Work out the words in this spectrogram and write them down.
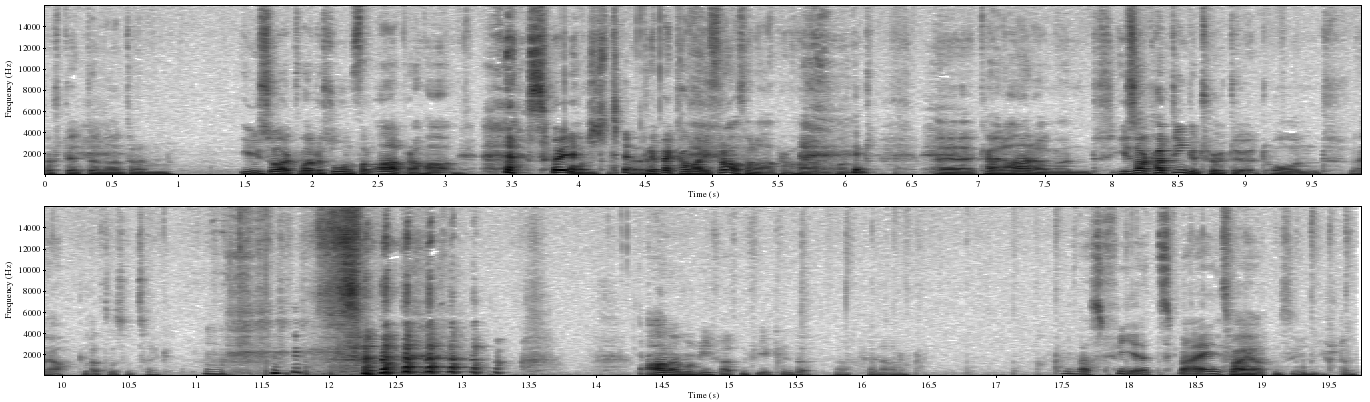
Da steht da nur drin, Isaac war der Sohn von Abraham. Ach so, ja, und stimmt. Rebecca war die Frau von Abraham. Und äh, keine Ahnung. Und Isaac hat ihn getötet. Und ja, lauter so Zeug. Adam und Eve hatten vier Kinder. Ja, keine Ahnung. Was, vier, zwei? Zwei hatten sie, stimmt.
